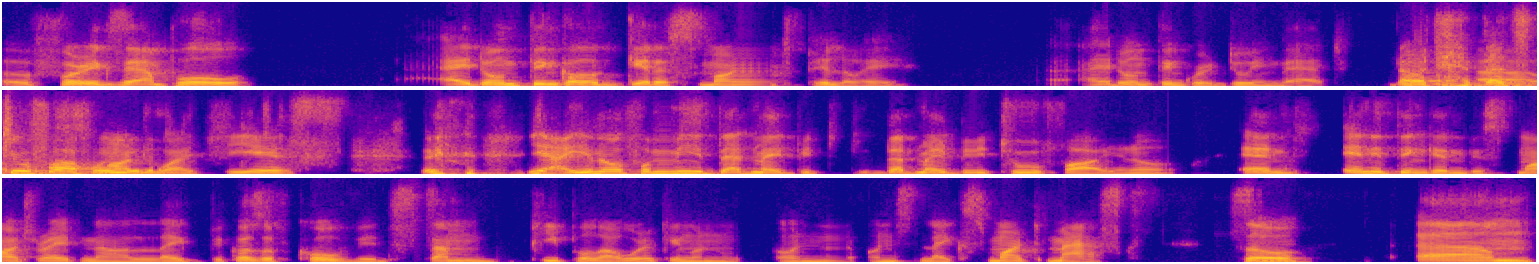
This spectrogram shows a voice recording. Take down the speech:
uh, for example, I don't think I'll get a smart pillow. Eh? I don't think we're doing that. No, that, that's too far for you. Smartwatch, yes. yeah, you know, for me that might be that might be too far, you know. And anything can be smart right now. Like because of COVID, some people are working on on on like smart masks. So mm. um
